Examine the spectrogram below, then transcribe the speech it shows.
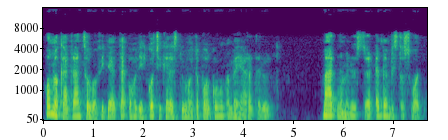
Homlokát ráncolva figyelte, ahogy egy kocsi keresztül hajt a parkolón a bejárat előtt. Már nem először, ebben biztos volt.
